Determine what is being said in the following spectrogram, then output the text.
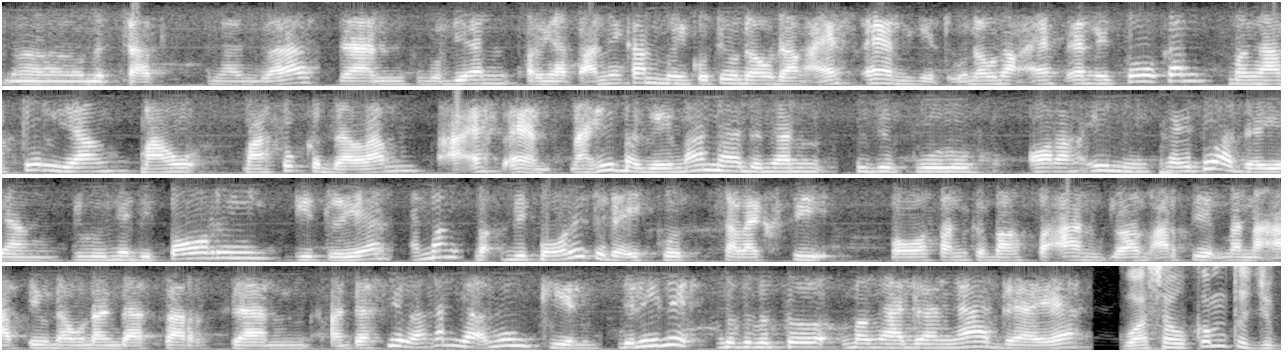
memecat 19 dan kemudian pernyataannya kan mengikuti undang-undang ASN gitu. Undang-undang ASN itu kan mengatur yang mau masuk ke dalam ASN. Nah ini bagaimana dengan 70 orang ini? Saya itu ada yang dulunya di Polri gitu ya. Emang di Polri tidak ikut seleksi wawasan kebangsaan dalam arti menaati undang-undang dasar dan Pancasila kan nggak mungkin. Jadi ini betul-betul mengada-ngada ya. Kuasa hukum 75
